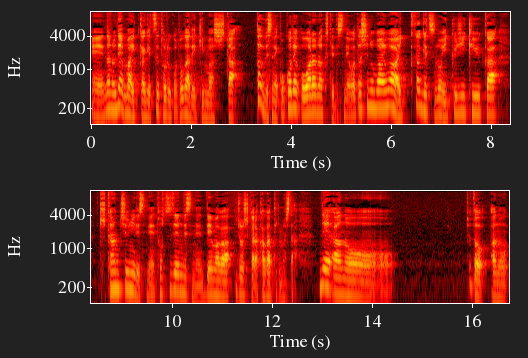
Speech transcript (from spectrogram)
えーなので、まあ、1ヶ月取ることができました。ただですね、ここで終わらなくてですね、私の場合は1ヶ月の育児休暇期間中にですね、突然ですね、電話が上司からかかってきました。で、あのーちょっと、あの、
